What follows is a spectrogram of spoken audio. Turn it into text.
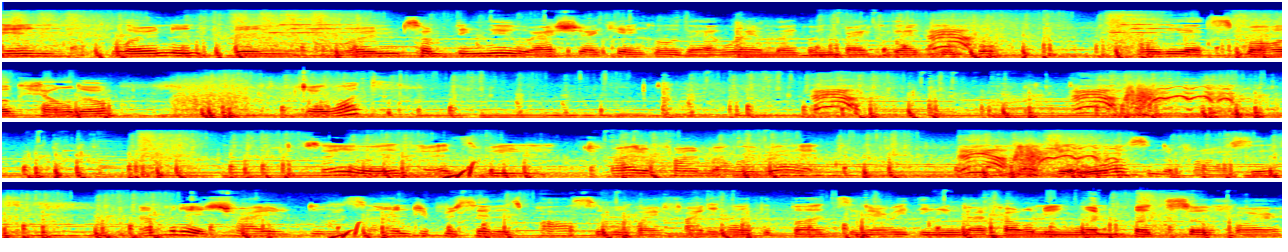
and learn and learn something new. Actually, I can't go that way. I'm not going back to that temple. Or to that smog. Hell no. Yeah, what? So anyways, as we try to find my way back, and not get lost in the process, I'm gonna try to do this 100% as possible by finding all the bugs and everything, even if I only one bug so far.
